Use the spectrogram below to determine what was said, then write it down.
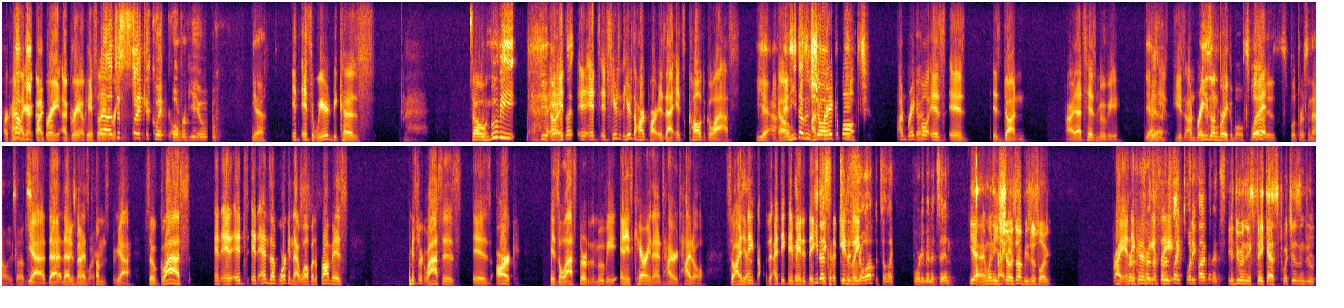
or kind of like beat a, a great, a great? Okay, so like Uh, great- just like a quick overview. Yeah, it, it's weird because. the So movie. Fe- all right, it's, let- it, it's it's here's here's the hard part is that it's called Glass. yeah, you know, and he doesn't show up. in- Unbreakable- Unbreakable is is is done. All right, that's his movie. yeah, Yeah. He's, he's unbreakable. he's unbreakable. Split But- is split personality, so that's Yeah, that that James that comes. Yeah, so Glass, and, and it it ends up working that well. But the problem is, Mr. Glass's is arc is the last third of the movie, and he's carrying that entire title. So I Yeah. think I think they made it. They, he they doesn't could have even easily show up until like 40 minutes in. yeah. And when he Right, shows up, he's just like right, and for they could have for the first like 25 minutes. You're doing these fake ass twitches and do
